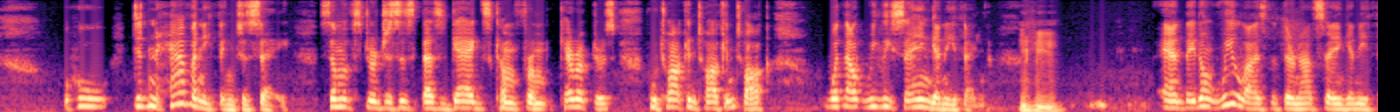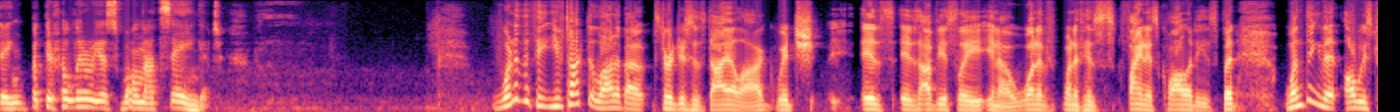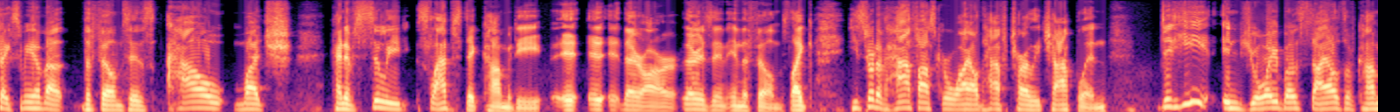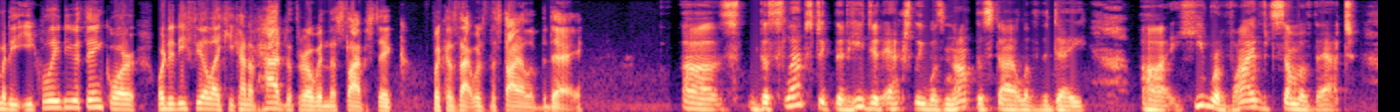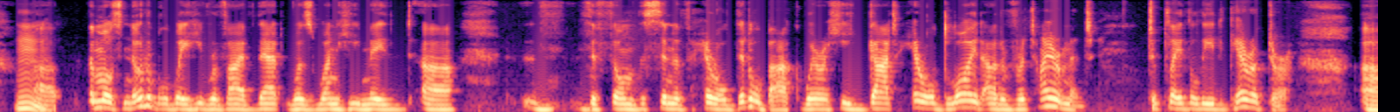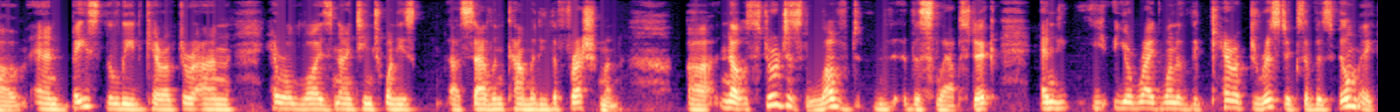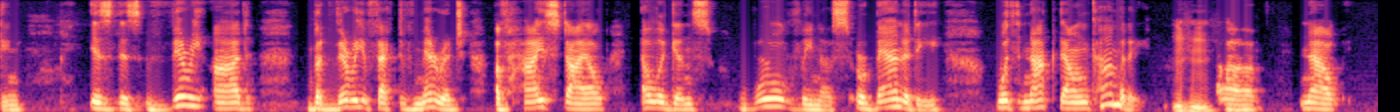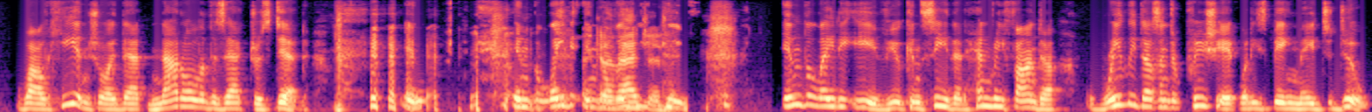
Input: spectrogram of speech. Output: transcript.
who didn't have anything to say. Some of Sturges's best gags come from characters who talk and talk and talk without really saying anything. Mm-hmm. And they don't realize that they're not saying anything, but they're hilarious while not saying it one of the things you've talked a lot about Sturges's dialogue, which is is obviously you know one of one of his finest qualities. But one thing that always strikes me about the films is how much kind of silly slapstick comedy it, it, it, there are there is in, in the films. Like he's sort of half Oscar Wilde, half Charlie Chaplin. Did he enjoy both styles of comedy equally? Do you think, or or did he feel like he kind of had to throw in the slapstick because that was the style of the day? uh, the slapstick that he did actually was not the style of the day. Uh, he revived some of that. Mm. Uh, the most notable way he revived that was when he made uh, the film The Sin of Harold Diddlebock, where he got Harold Lloyd out of retirement to play the lead character. Uh, and based the lead character on Harold Lloyd's 1920s uh, silent comedy, The Freshman. Uh, no, Sturges loved the slapstick, and you're right. One of the characteristics of his filmmaking is this very odd but very effective marriage of high style, elegance, worldliness, urbanity with knockdown comedy. Mm-hmm. Uh, now, while he enjoyed that, not all of his actors did. In, in the late in the late in The Lady Eve, you can see that Henry Fonda really doesn't appreciate what he's being made to do.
